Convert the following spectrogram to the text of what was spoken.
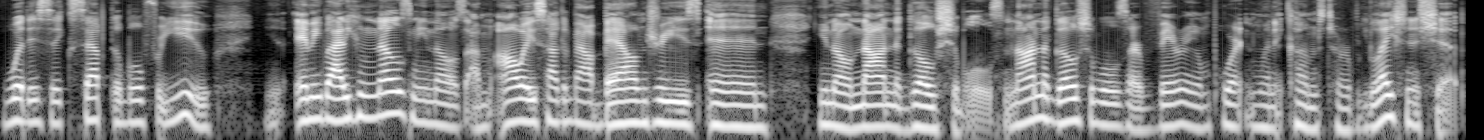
what is acceptable for you. Anybody who knows me knows I'm always talking about boundaries and, you know, non negotiables. Non negotiables are very important when it comes to a relationship.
